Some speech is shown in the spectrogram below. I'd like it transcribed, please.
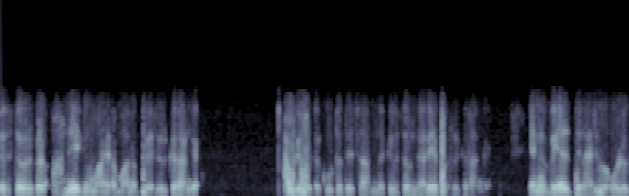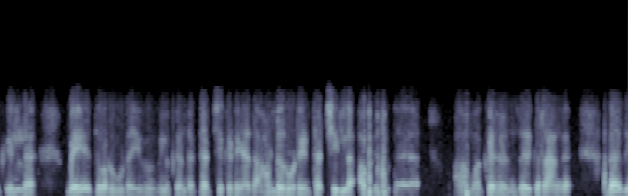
கிறிஸ்தவர்கள் அநேகம் ஆயிரமான பேர் இருக்கிறாங்க. அப்படிப்பட்ட கூட்டத்தை சார்ந்த கிறிஸ்தவர்கள் நிறைய பேர் இருக்கிறாங்க. ஏன்னா வேதத்தின் அறிவு அவங்களுக்கு இல்லை. வேதத்தோட கூட இவங்களுக்கு அந்த டச் கிடையாது. ஆண்டவருடைய டச் இல்லை. அப்படிப்பட்ட மக்கள் வந்து இருக்கிறாங்க அதாவது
